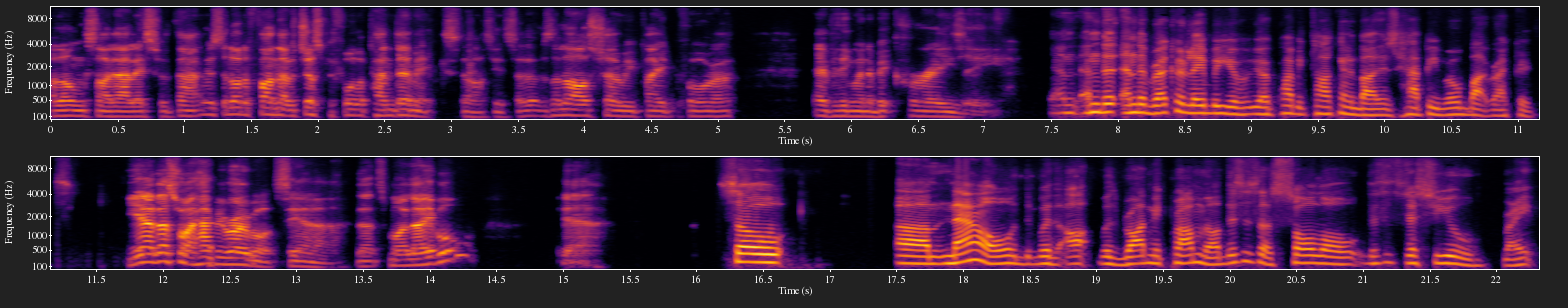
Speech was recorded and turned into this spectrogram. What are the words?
alongside Alice with that. It was a lot of fun. That was just before the pandemic started, so that was the last show we played before uh, everything went a bit crazy. And and the and the record label you're, you're probably talking about is Happy Robot Records. Yeah, that's right. Happy Robots. Yeah, that's my label. Yeah. So um now with uh, with Rodney Cromwell, this is a solo. This is just you, right?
